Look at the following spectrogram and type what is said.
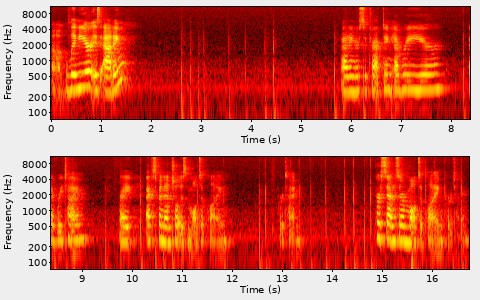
Um, linear is adding. Adding or subtracting every year, every time, right? Exponential is multiplying per time. Percents are multiplying per time.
